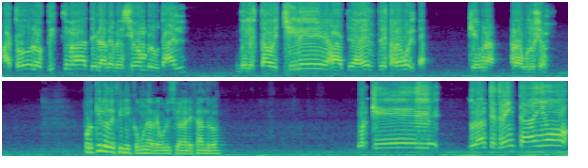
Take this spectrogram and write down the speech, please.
a todas las víctimas de la represión brutal del Estado de Chile a través de esta revuelta, que es una revolución. ¿Por qué lo definís como una revolución, Alejandro? Porque durante 30 años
